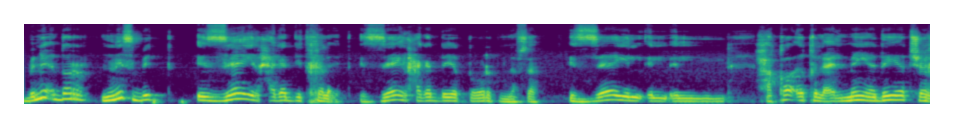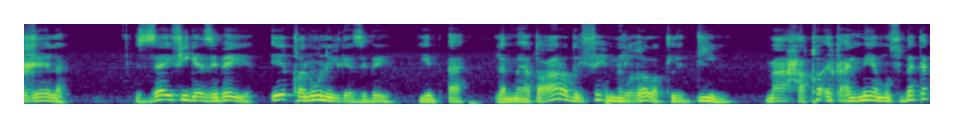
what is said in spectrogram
بنقدر نثبت إزاي الحاجات دي اتخلقت إزاي الحاجات دي اتطورت من نفسها إزاي ال ال الحقائق العلمية ديت شغالة إزاي في جاذبية إيه قانون الجاذبية؟ يبقى لما يتعارض الفهم الغلط للدين مع حقائق علمية مثبتة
